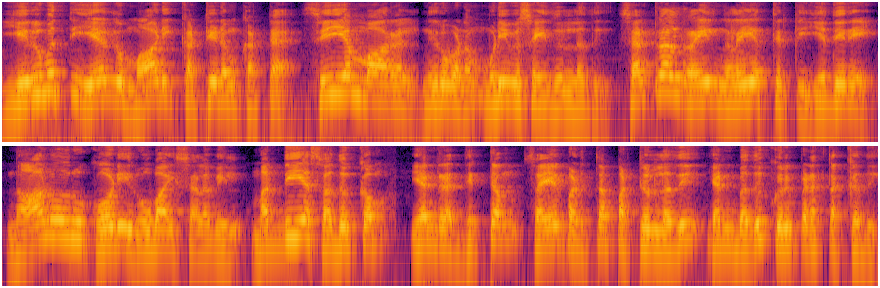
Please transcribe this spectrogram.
இருபத்தி ஏழு மாடி கட்டிடம் கட்ட சிஎம்ஆர்எல் நிறுவனம் முடிவு செய்துள்ளது. சென்ட்ரல் ரயில் நிலையத்திற்கு எதிரே நானூறு கோடி ரூபாய் செலவில் மத்திய சதுக்கம் என்ற திட்டம் செயல்படுத்தப்பட்டுள்ளது என்பது குறிப்பிடத்தக்கது.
